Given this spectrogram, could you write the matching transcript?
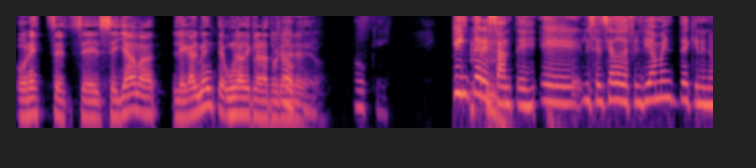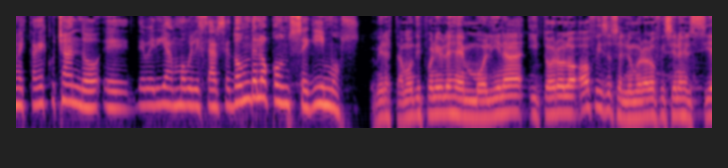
honest- se, se- se llama legalmente una declaratoria de herederos. Ok. Qué interesante. Eh, licenciado, definitivamente quienes nos están escuchando eh, deberían movilizarse. ¿Dónde lo conseguimos? Mira, estamos disponibles en Molina y Toro Law Offices. El número de la oficina es el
